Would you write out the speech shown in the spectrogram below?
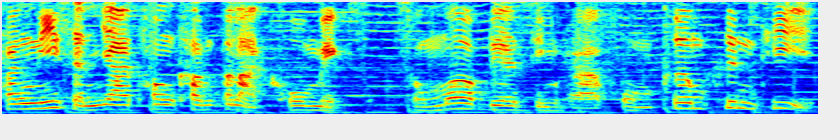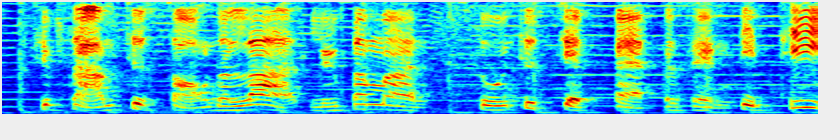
ทั้งนี้สัญญาทองคำตลาดโคเม็กซ์ส่งมอบเดือนสิงหาคมเพิ่มขึ้นที่ 13.2 ดอลลาร์ หรือประมาณ 0.78%ปิดที่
